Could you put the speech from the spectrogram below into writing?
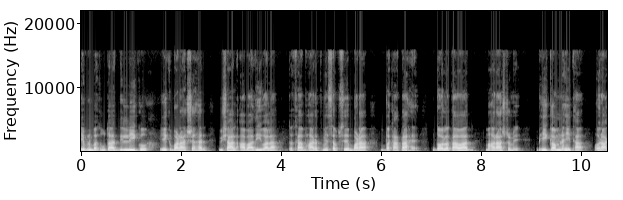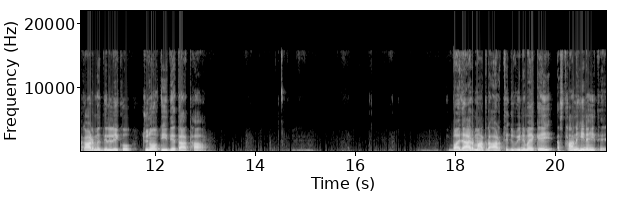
इब्न बतूता दिल्ली को एक बड़ा शहर, विशाल आबादी वाला तथा भारत में सबसे बड़ा बताता है। दौलताबाद महाराष्ट्र में भी कम नहीं था और आकार में दिल्ली को चुनौती देता था। बाज़ार मात्र आर्थिक विनिमय के ही स्थान ही नहीं थे,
